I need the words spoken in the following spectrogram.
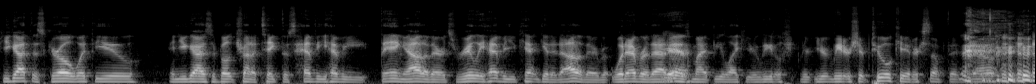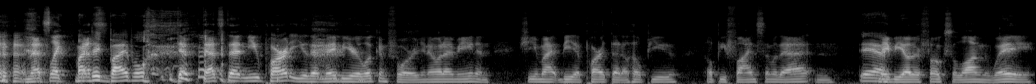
you got this girl with you. And you guys are both trying to take this heavy, heavy thing out of there. It's really heavy. You can't get it out of there. But whatever that is Yeah. might be like your leadership, your leadership toolkit or something. You know? and that's like My that's- big Bible. that, that's that new part of you that maybe you're looking for. You know what I mean? And she might be a part that'll help you help you find some of that, and yeah. maybe other folks along the way.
